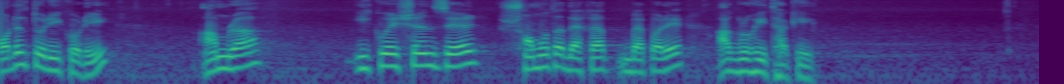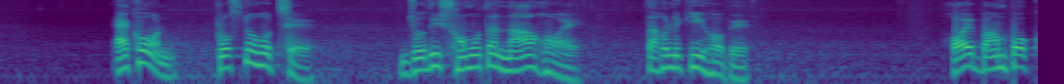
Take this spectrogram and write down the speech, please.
মডেল তৈরি করি, আমরা ইকুয়েশনসের সমতা দেখার ব্যাপারে আগ্রহী থাকি। এখন প্রশ্ন হচ্ছে, যদি সমতা না হয়, তাহলে কি হবে? হয় বাম পক্ষ,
